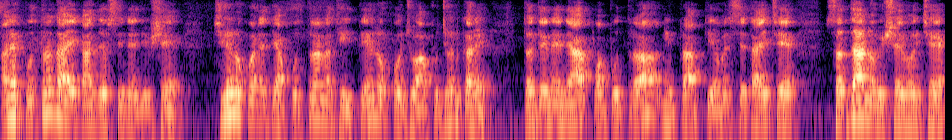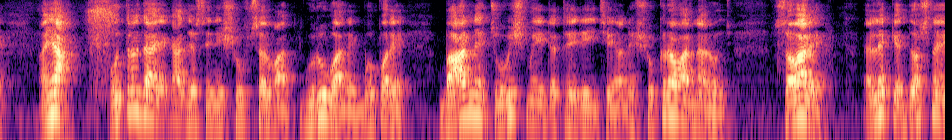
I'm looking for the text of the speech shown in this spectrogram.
અને પુત્રદા એકાદશીને દિવસે જે લોકોને ત્યાં પુત્ર નથી, તે લોકો જો આ પૂજન કરે, તો તેને ત્યાં પુત્રની પ્રાપ્તિ અવશ્ય થાય છે. શ્રદ્ધાનો વિષય હોય છે. અહીંયા પુત્રદા એકાદશીની શુભ શરૂઆત ગુરુવારે, બપોરે બાર ને ચોવીસ મિનિટે થઈ રહી છે અને શુક્રવારના રોજ સવારે એટલે કે દસ ને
